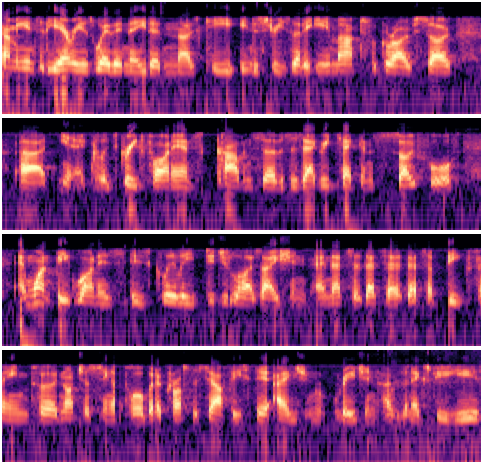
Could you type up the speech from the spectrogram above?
coming into the areas where they're needed and those key industries that are earmarked for growth. So, uh, you know, includes green finance, carbon services, agri-tech, and so forth. And one big one is, is clearly digitalisation, and that's a, that's, a, that's a big theme for not just Singapore but across the Southeast Asian region over the next few years.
